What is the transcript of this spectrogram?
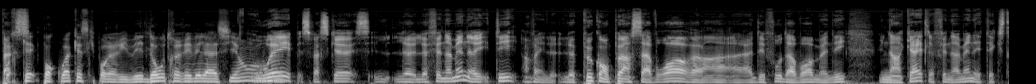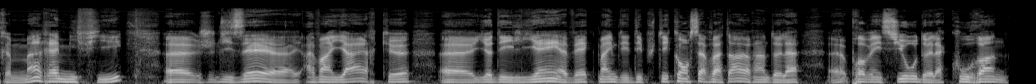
Parce... Pourquoi? Qu'est-ce qui pourrait arriver? D'autres révélations? Oui, c'est parce que le, phénomène a été, enfin, le, peu qu'on peut en savoir, à défaut d'avoir mené une enquête, le phénomène est extrêmement ramifié. Euh, je disais euh, avant hier que euh, il y a des liens avec même des députés conservateurs hein, de la provinciaux de la couronne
